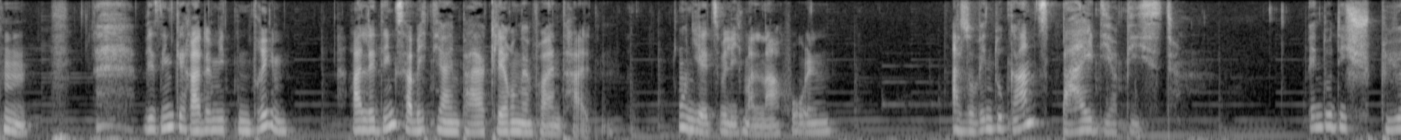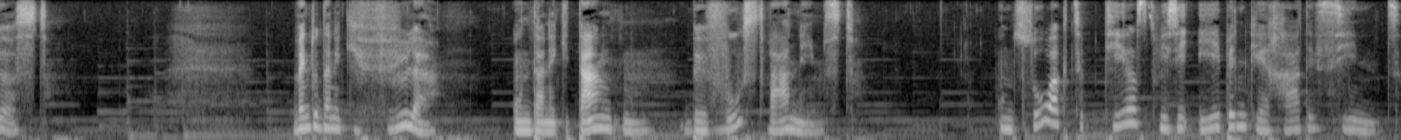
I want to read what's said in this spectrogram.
Hm, wir sind gerade mittendrin. Allerdings habe ich dir ein paar Erklärungen vorenthalten. Und jetzt will ich mal nachholen. Also wenn du ganz bei dir bist, wenn du dich spürst, wenn du deine Gefühle und deine Gedanken bewusst wahrnimmst und so akzeptierst, wie sie eben gerade sind,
